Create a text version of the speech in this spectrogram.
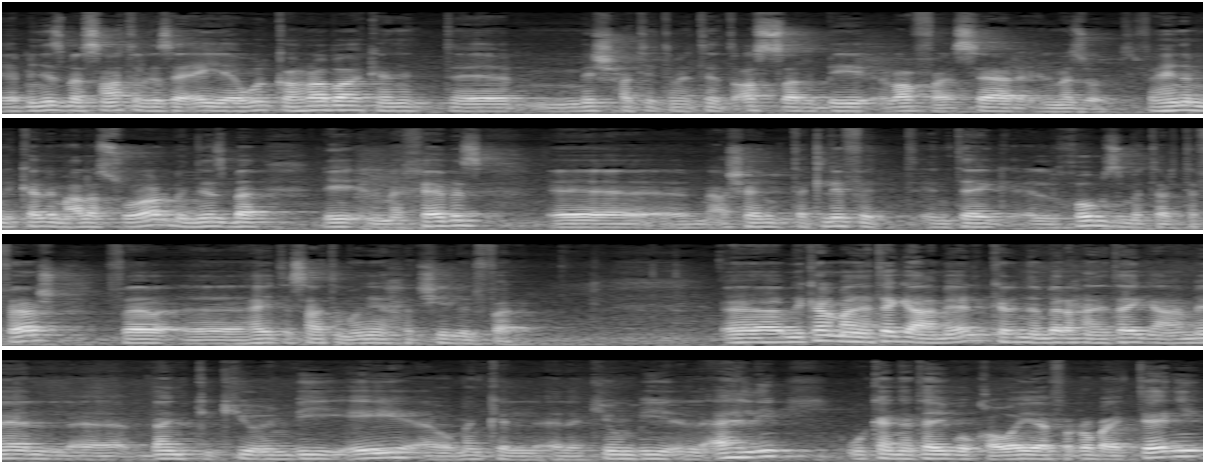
بالنسبة للصناعات الغذائية والكهرباء كانت مش هتتأثر برفع سعر المازوت. فهنا بنتكلم على السولار بالنسبة للمخابز عشان تكلفة إنتاج الخبز ما ترتفعش فهيئة الساعة التموينيه هتشيل الفرق. بنتكلم عن نتائج أعمال. اتكلمنا امبارح عن نتائج أعمال بنك QNBA أو بنك ال QNB الأهلي وكان نتائجه قوية في الربع الثاني.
